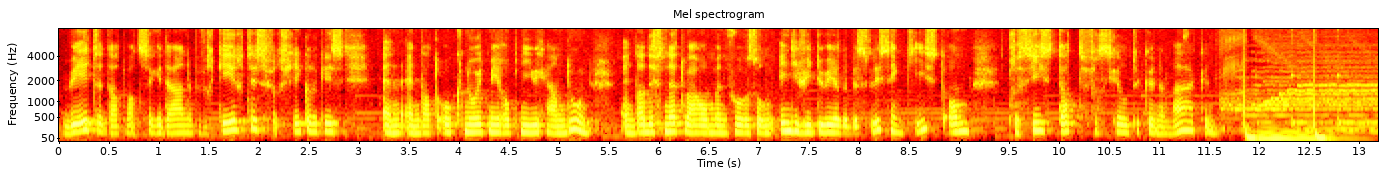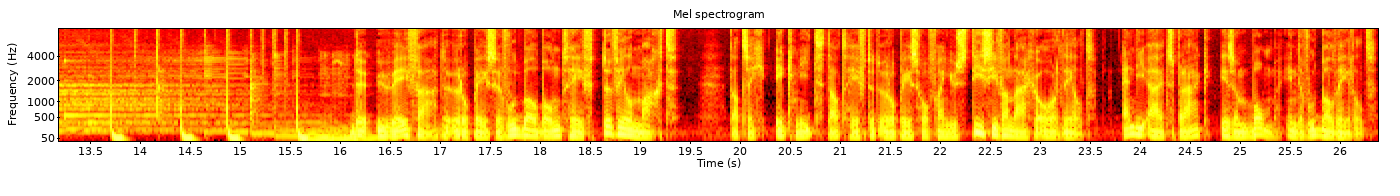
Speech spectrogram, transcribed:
weten dat wat ze gedaan hebben verkeerd is, verschrikkelijk is en, en dat ook nooit meer opnieuw gaan doen. En dat is net waarom men voor zo'n individuele beslissing kiest om precies dat verschil te kunnen maken. De UEFA, de Europese Voetbalbond, heeft te veel macht. Dat zeg ik niet, dat heeft het Europees Hof van Justitie vandaag geoordeeld. En die uitspraak is een bom in de voetbalwereld.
